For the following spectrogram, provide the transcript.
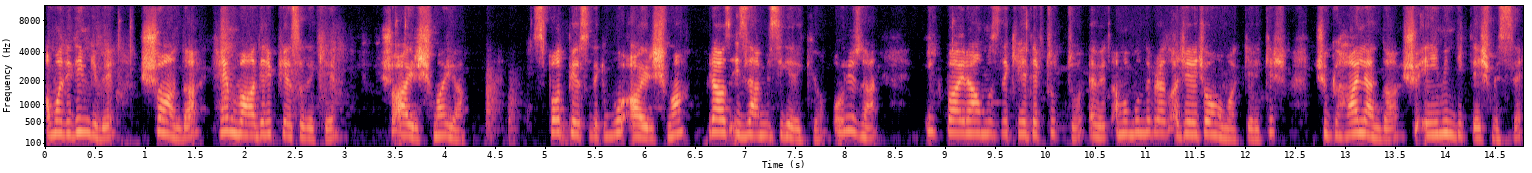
Ama dediğim gibi şu anda hem vadeli piyasadaki şu ayrışmayla spot piyasadaki bu ayrışma biraz izlenmesi gerekiyor. O yüzden ilk bayrağımızdaki hedef tuttu. Evet ama bunda biraz aceleci olmamak gerekir. Çünkü halen daha şu eğimin dikleşmesi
